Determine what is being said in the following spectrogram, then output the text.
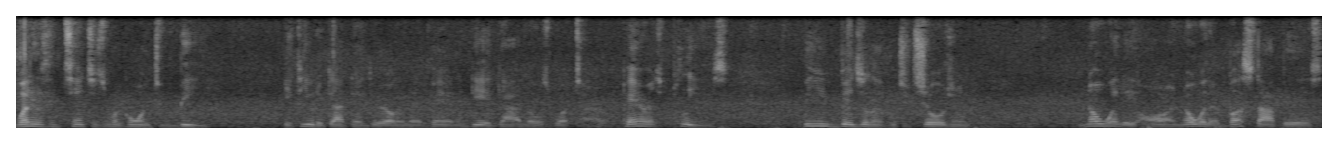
what his intentions were going to be if you'd have got that girl in that van and did God knows what to her. Parents, please be vigilant with your children. Know where they are, know where their bus stop is.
